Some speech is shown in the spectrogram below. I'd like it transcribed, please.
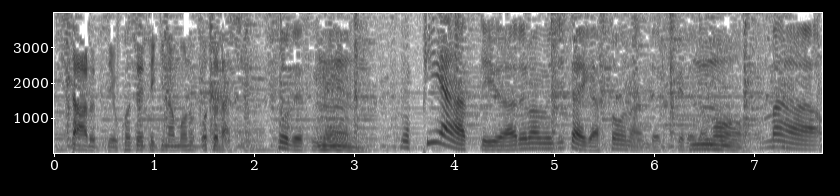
シタールっていう個性的なもの、音だし。そうですね。もうピアっていうアルバム自体がそうなんですけれども、まあ、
